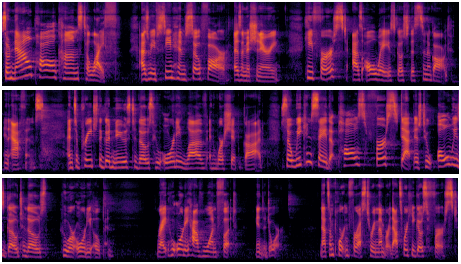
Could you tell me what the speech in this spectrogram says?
So now Paul comes to life as we've seen him so far as a missionary. He first, as always, goes to the synagogue in Athens and to preach the good news to those who already love and worship God. So we can say that Paul's first step is to always go to those who are already open right, who already have one foot in the door. That's important for us to remember. That's where he goes first.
